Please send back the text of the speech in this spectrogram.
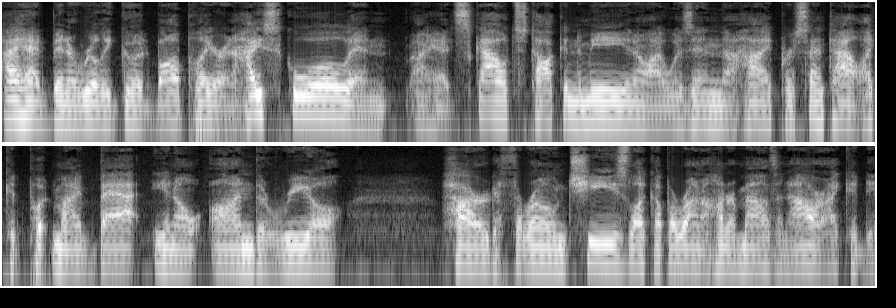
I had been a really good ball player in high school, and I had scouts talking to me. You know, I was in the high percentile. I could put my bat, you know, on the real hard thrown cheese like up around 100 miles an hour i could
